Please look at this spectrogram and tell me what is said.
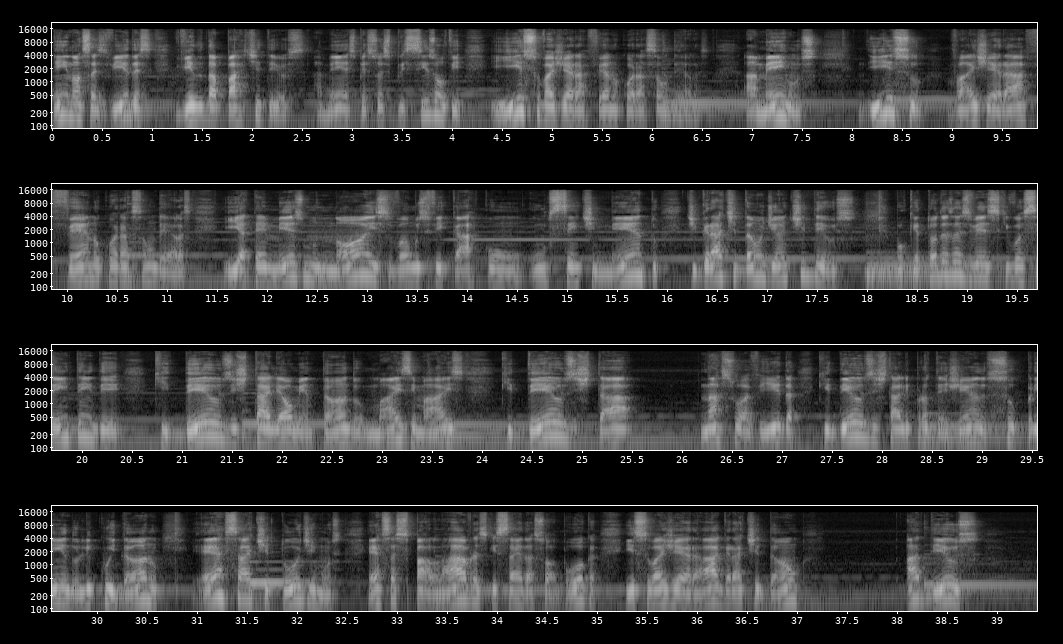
em nossas vidas vindo da parte de Deus. Amém? As pessoas precisam ouvir e isso vai gerar fé no coração delas. Amém, irmãos? Isso vai gerar fé no coração delas. E até mesmo nós vamos ficar com um sentimento de gratidão diante de Deus, porque todas as vezes que você entender que Deus está lhe aumentando mais e mais, que Deus está na sua vida, que Deus está lhe protegendo, suprindo, lhe cuidando, essa atitude, irmãos, essas palavras que saem da sua boca, isso vai gerar gratidão a Deus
